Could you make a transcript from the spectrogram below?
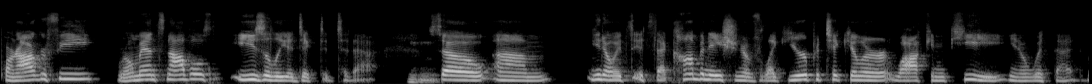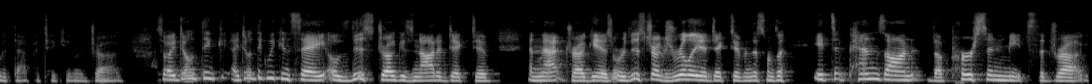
Pornography, romance novels, easily addicted to that. Mm-hmm. So, um, you know, it's it's that combination of like your particular lock and key, you know, with that with that particular drug. So I don't think I don't think we can say, oh, this drug is not addictive and that drug is, or this drug is really addictive and this one's. A, it depends on the person meets the drug,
